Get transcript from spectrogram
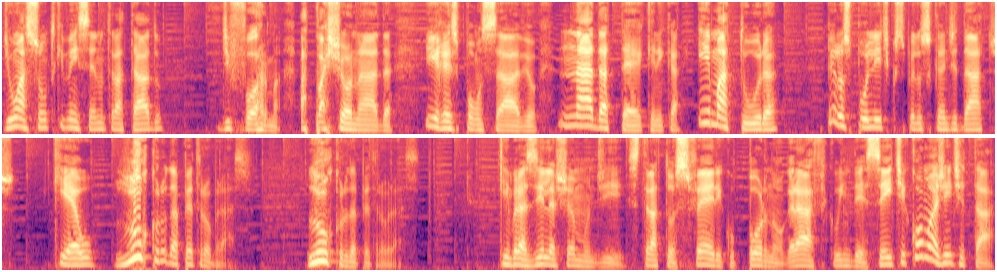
de um assunto que vem sendo tratado de forma apaixonada, irresponsável, nada técnica, imatura pelos políticos, pelos candidatos, que é o lucro da Petrobras. Lucro da Petrobras. Que em Brasília chamam de estratosférico, pornográfico, indecente. E como a gente está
